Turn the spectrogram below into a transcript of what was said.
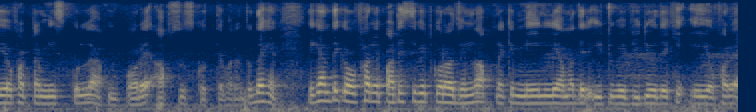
এই অফারটা মিস করলে আপনি পরে আফসোস করতে পারেন। তো দেখেন, এখান থেকে অফারে পার্টিসিপেট করার জন্য আপনাকে মেইনলি আমাদের ইউটিউবে ভিডিও দেখে এই অফারে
